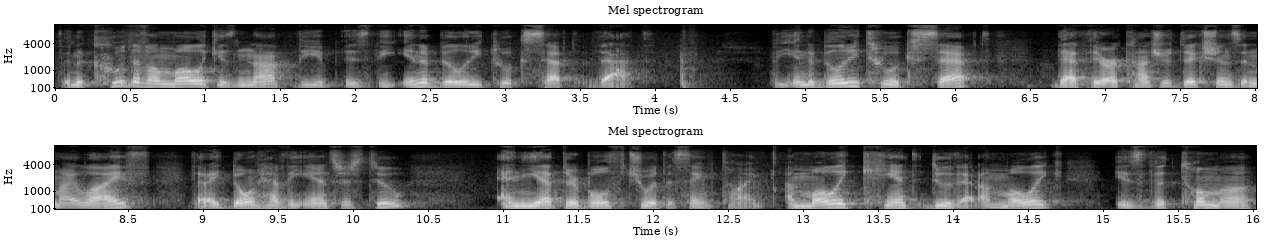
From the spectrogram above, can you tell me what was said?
The Nakud of a Amalek is not the, is the inability to accept that. The inability to accept that there are contradictions in my life that I don't have the answers to, and yet they're both true at the same time. A Amalek can't do that. A Amalek is the Tumah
